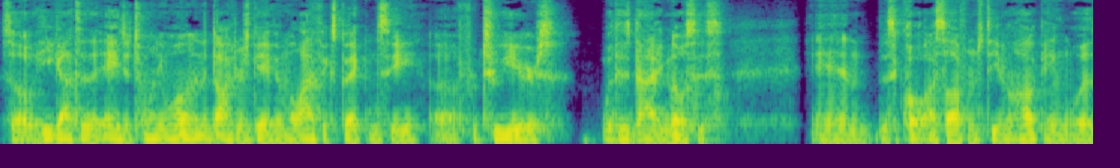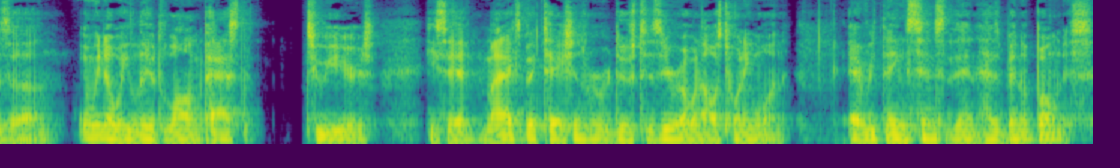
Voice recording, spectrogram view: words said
So he got to the age of 21 and the doctors gave him a life expectancy, uh, for two years with his diagnosis. And this quote I saw from Stephen Hawking was, uh, and we know he lived long past two years. He said, my expectations were reduced to zero when I was 21. Everything since then has been a bonus.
